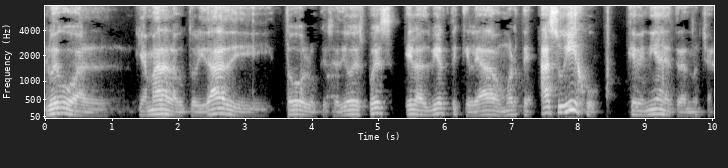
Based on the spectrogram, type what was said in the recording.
Luego al llamar a la autoridad y todo lo que se dio después, él advierte que le ha dado muerte a su hijo que venía de trasnochar.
